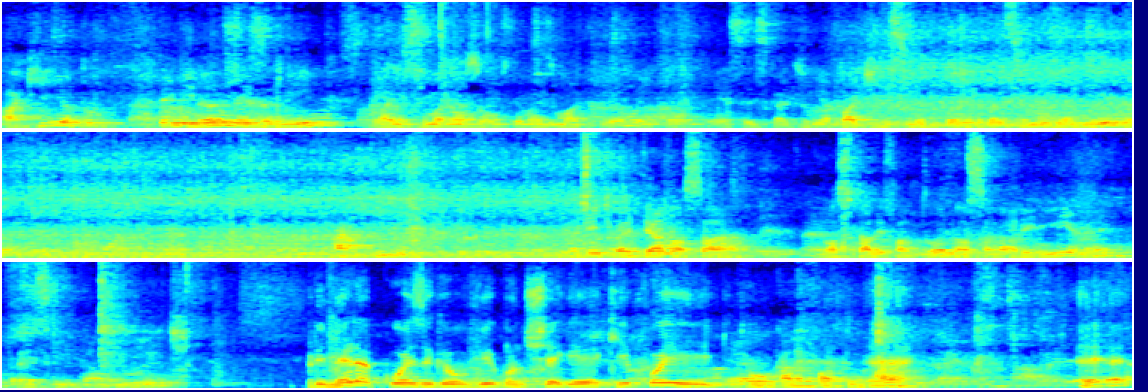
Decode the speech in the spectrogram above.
Aqui eu estou terminando o mezanino, lá em cima nós vamos ter mais uma cama, então tem essa escadinha, a parte de cima do banheiro vai ser o mezanino. Aqui a gente vai ter a nossa nosso calefator, nossa lareirinha, né, para esquentar o ambiente. Primeira coisa que eu vi quando cheguei aqui foi... É o calefator. É, é, é,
